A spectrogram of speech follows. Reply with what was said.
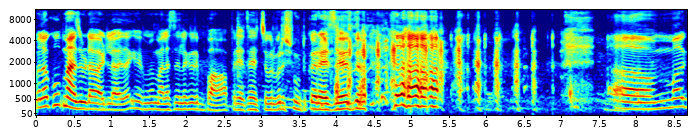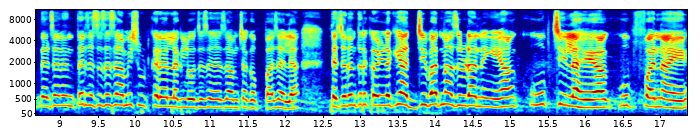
मला खूप माजुरडा वाटला होता. की मला असं लागलं बापरे आता ह्याच्याबरोबर शूट करायचं आहे मग त्याच्यानंतर जसं जसं आम्ही शूट करायला लागलो जसं जसं आमच्या गप्पा झाल्या त्याच्यानंतर कळलं की अजिबात माजुरडा नाही आहे हा खूप चिल आहे हा खूप फन आहे.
